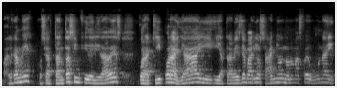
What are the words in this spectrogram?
válgame, o sea, tantas infidelidades por aquí, por allá, y, a través de varios años, no nomás fue una, y,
